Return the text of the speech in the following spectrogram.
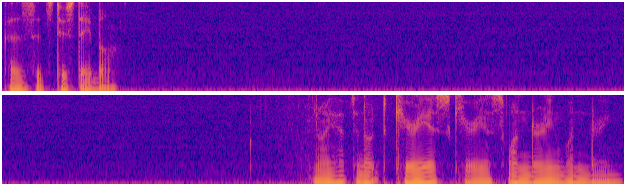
because it's too stable. You have to note curious, curious, wondering, wondering.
